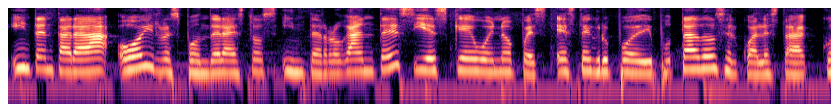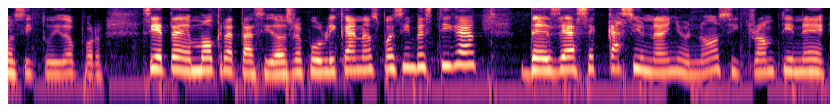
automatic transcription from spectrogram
intentará hoy responder a estos interrogantes y es que, bueno, pues este grupo de diputados, el cual está constituido por siete demócratas y dos republicanos, pues investiga desde hace casi un año, ¿no? Si Trump tiene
